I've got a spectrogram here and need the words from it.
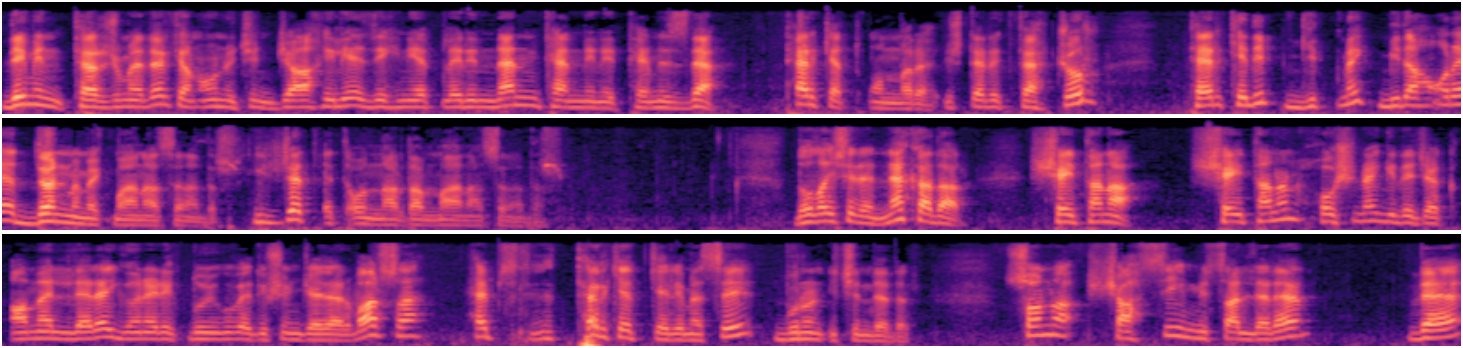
Demin tercüme ederken onun için cahiliye zihniyetlerinden kendini temizle, terk et onları. Üstelik fehçur, terk edip gitmek bir daha oraya dönmemek manasınadır. Hicret et onlardan manasınadır. Dolayısıyla ne kadar şeytana, şeytanın hoşuna gidecek amellere yönelik duygu ve düşünceler varsa hepsini terk et kelimesi bunun içindedir. Sonra şahsi misallere ve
